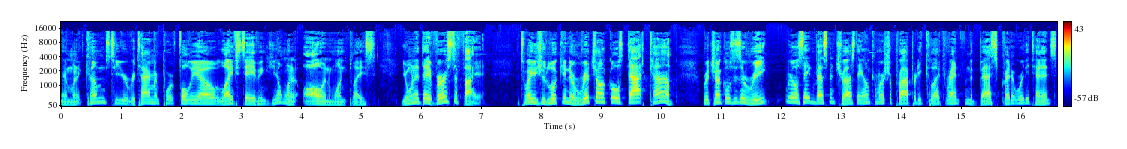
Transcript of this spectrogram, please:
And when it comes to your retirement portfolio, life savings, you don't want it all in one place. You want to diversify it. That's why you should look into richuncles.com. Rich Uncles is a REIT, real estate investment trust. They own commercial property, collect rent from the best credit-worthy tenants,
